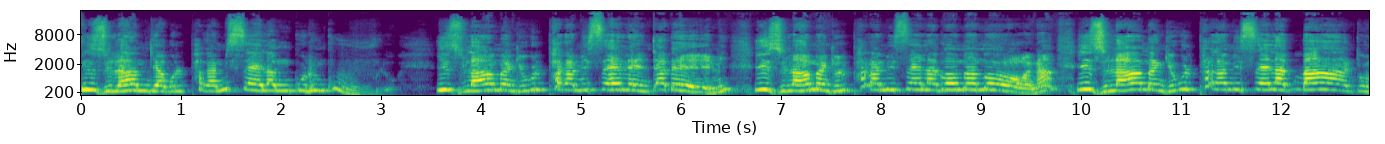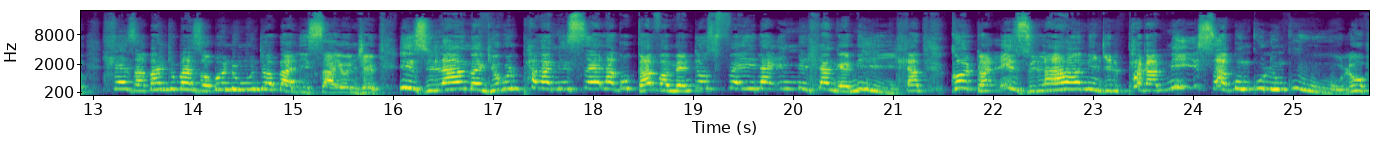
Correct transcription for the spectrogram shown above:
Izwi lami ngiyakuliphakamisela uNkulunkulu izwi lami ngikuliphakamisele entabeni. Izwi lami ngikuliphakamisela komamona. Izwi lami ngikuliphakamisela kubantu. Hleza abantu bazobona umuntu obalisayo nje. Izwi lami ngikuliphakamisela kugovernment osifeyila imihla ngemihla. Kodwa izwi lami ngiliphakamisa kuNkulunkulu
